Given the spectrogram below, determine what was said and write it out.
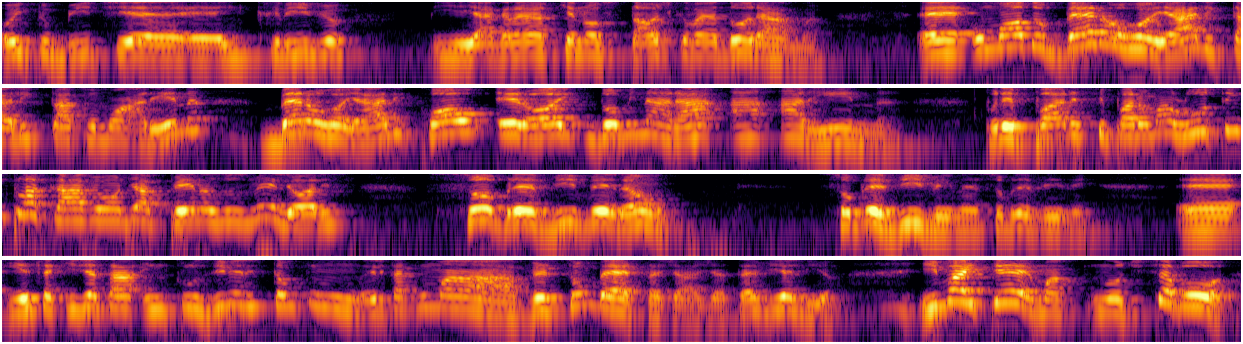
8-bit é, é incrível e a galera que é nostálgica vai adorar, mano. É, o modo Battle Royale, que tá ali, tá como arena. Battle Royale, qual herói dominará a arena? Prepare-se para uma luta implacável onde apenas os melhores sobreviverão. Sobrevivem, né? Sobrevivem. É, e esse aqui já tá, inclusive eles estão com, ele tá com uma versão beta já, já até vi ali, ó. E vai ter uma notícia boa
